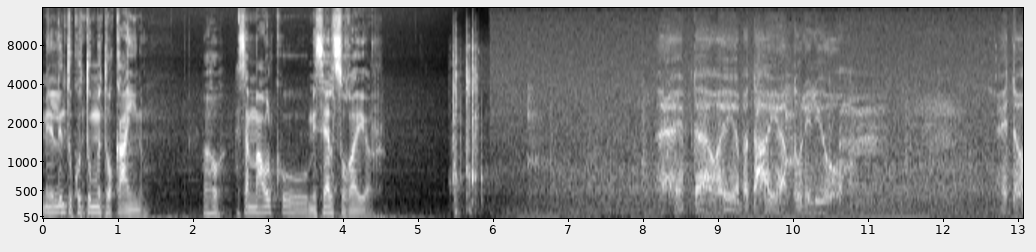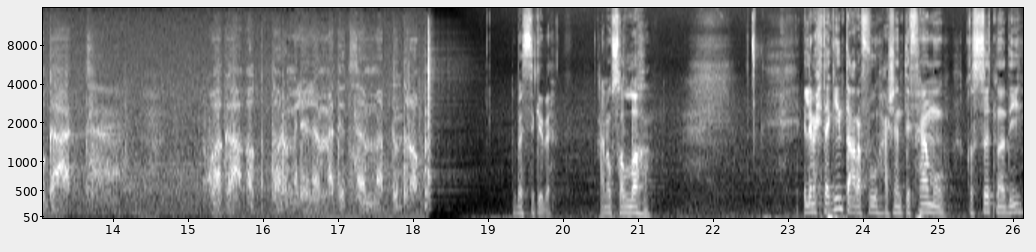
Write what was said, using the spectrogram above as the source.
من اللي أنتوا كنتم متوقعينه. أهو هسمعه لكم مثال صغير. راقبتها وهي بتعيط طول اليوم. اتوجعت. وجع أكتر من اللي لما تتسمى بتضرب. بس كده هنوصل لها. اللي محتاجين تعرفوه عشان تفهموا قصتنا دي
